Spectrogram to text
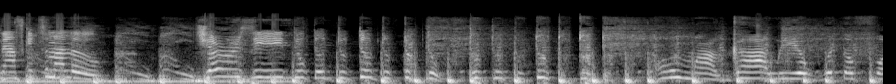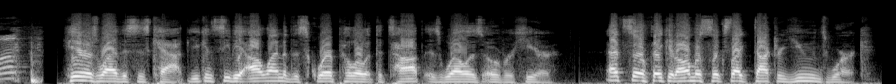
Now skip to my loo. Jersey. Do, do, do, do, do, do, do. Do, do, do, do, do. Oh my god, Leah, what the fuck? Here is why this is cap. You can see the outline of the square pillow at the top as well as over here. That's so fake it almost looks like Dr. Yoon's work.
